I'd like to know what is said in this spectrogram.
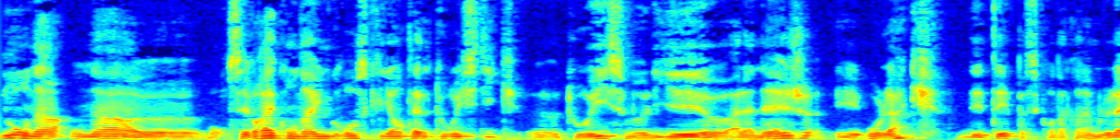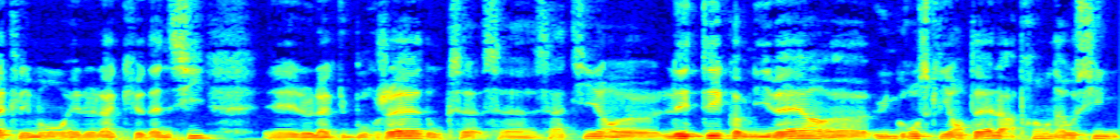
nous on a on a euh, bon c'est vrai qu'on a une grosse clientèle touristique, euh, tourisme lié euh, à la neige et au lac d'été parce qu'on a quand même le lac Léman et le lac d'Annecy et le lac du Bourget, donc ça, ça, ça attire l'été comme l'hiver une grosse clientèle. Après on a aussi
